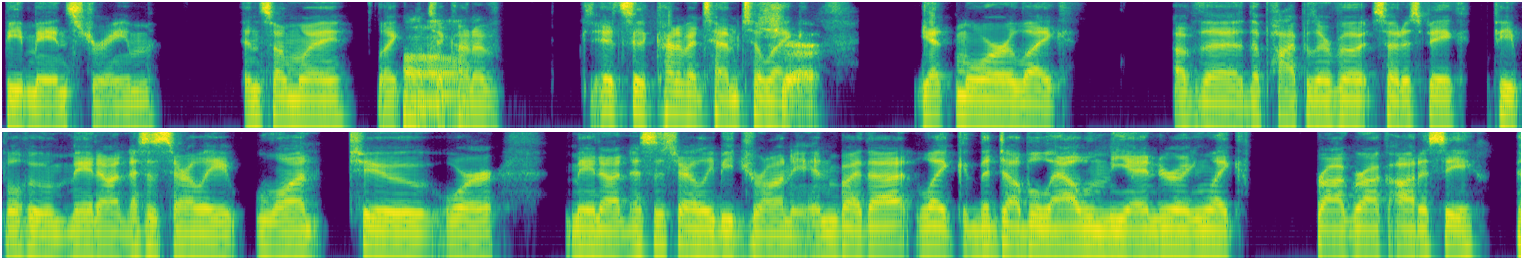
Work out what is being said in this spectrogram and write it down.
be mainstream in some way, like to Oh. kind of it's a kind of attempt to like Sure. get more like of the the popular vote so to speak people who may not necessarily want to or may not necessarily be drawn in by that like the double album meandering like prog rock odyssey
